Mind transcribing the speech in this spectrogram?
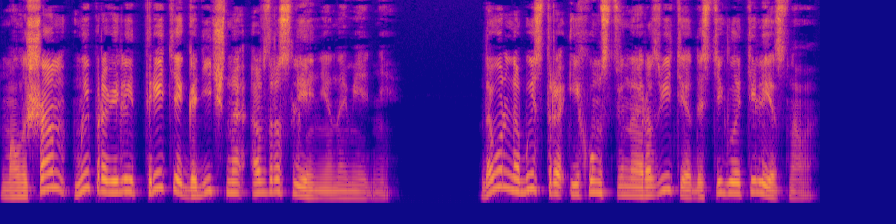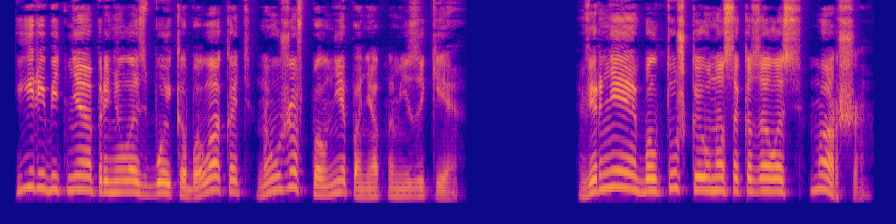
Малышам мы провели третье годичное овзросление на медне. Довольно быстро их умственное развитие достигло телесного, и ребятня принялась бойко балакать на уже вполне понятном языке. Вернее, болтушкой у нас оказалась Марша,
